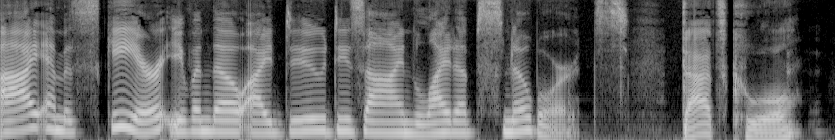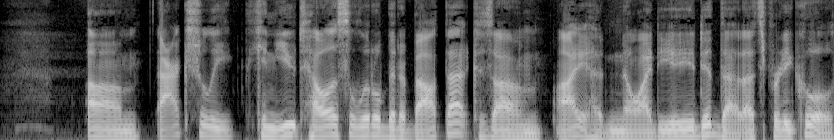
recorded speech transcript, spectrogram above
I am a skier, even though I do design light up snowboards. That's cool. Um, actually, can you tell us a little bit about that? Because um, I had no idea you did that. That's pretty cool.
